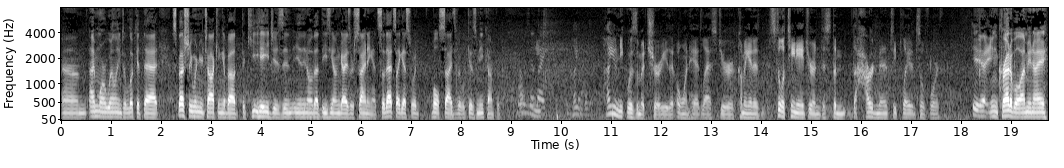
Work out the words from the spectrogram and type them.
Um, I'm more willing to look at that, especially when you're talking about the key ages and you know that these young guys are signing at. So that's, I guess, what both sides of it what gives me comfort. What was it like? How unique was the maturity that Owen had last year, coming in as still a teenager and just the the hard minutes he played and so forth? Incredible. I mean, I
